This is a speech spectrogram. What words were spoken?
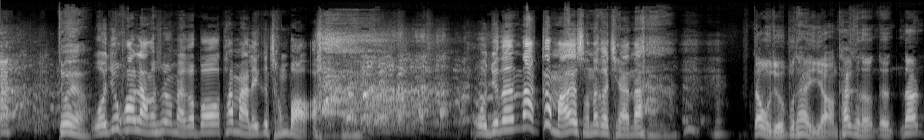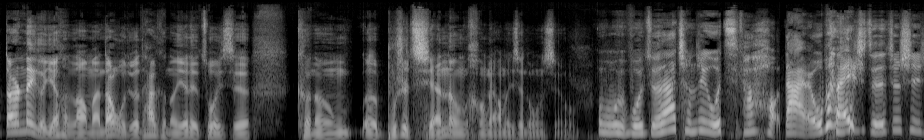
对啊、我就花两个收入买个包，他买了一个城堡。我觉得那干嘛要省那个钱呢？但我觉得不太一样，他可能呃，那当然那个也很浪漫，但是我觉得他可能也得做一些可能呃不是钱能衡量的一些东西。我我觉得他成这个我启发好大呀！我本来一直觉得就是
